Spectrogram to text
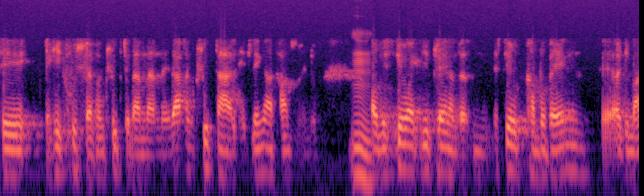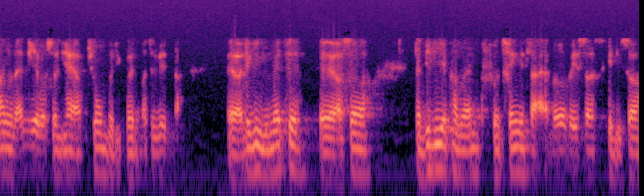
til, jeg kan ikke huske, hvad for en klub det var, men i hvert fald en klub, der har et længere transfervindue, Mm. Og hvis det var de planer, der sådan, hvis det kom på banen, øh, og de manglede en anden hjælp, så de her option på, at de kunne hente mig til vinter. Øh, og det gik vi med til. Øh, og så, da de lige er kommet an på træningslejr noget ved, så skal de så,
